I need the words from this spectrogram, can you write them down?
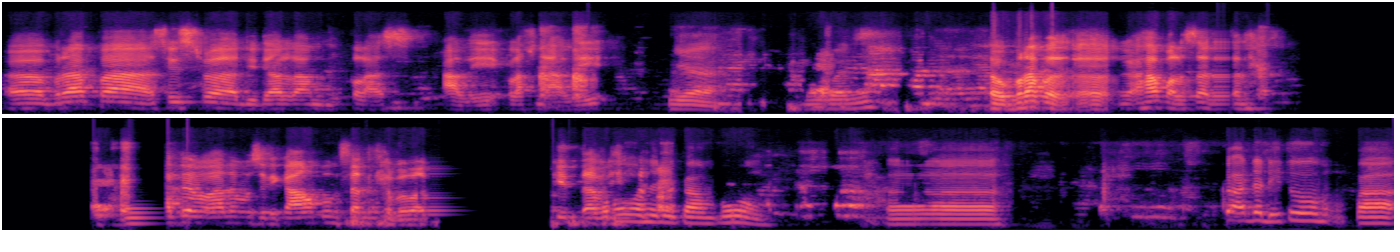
Eh, berapa siswa di dalam kelas Ali, kelasnya Ali? ya. Jawabannya Oh, berapa? Nggak hafal Ustaz. ada ada mesti di kampung Ustaz nggak bawa kitab. Oh, masih di kampung. Eh nggak ada di itu Pak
